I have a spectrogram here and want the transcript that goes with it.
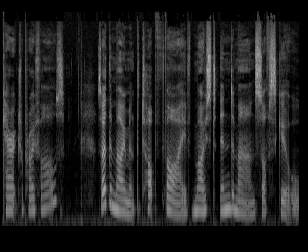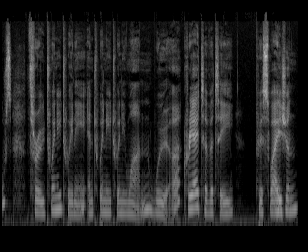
character profiles. So at the moment, the top five most in demand soft skills through 2020 and 2021 were creativity, persuasion,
